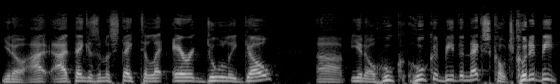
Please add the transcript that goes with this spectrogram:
You know, I, I think it's a mistake to let Eric Dooley go. Uh, you know, who who could be the next coach? Could it be,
